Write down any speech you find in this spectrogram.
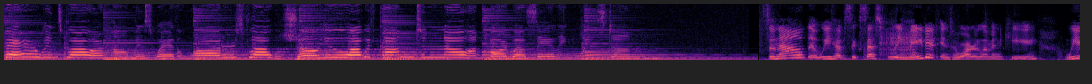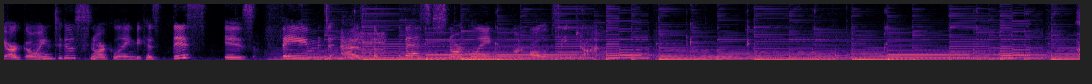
fair winds blow. Our home is where the waters flow. We'll show you what we've come to know on board while sailing wisdom. So now that we have successfully made it into Waterlemon Cay, we are going to go snorkeling because this is famed as the best snorkeling on all of St. John.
